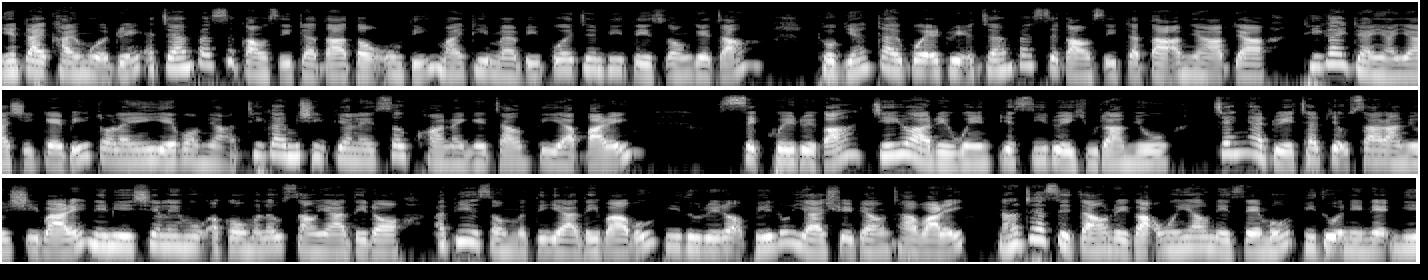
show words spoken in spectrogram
ရင်းတိုက်ခိုက်မှုအတွင်းအကြမ်းဖက်စစ်ကောင်စီတပ်သား3ဦးသည်မိုင်းထိမှန်ပြီးပွဲချင်းပြီးသေဆုံးခဲ့ကြောင်းထို့ပြင်တိုက်ပွဲအတွင်းအကြမ်းဖက်စစ်ကောင်စီတပ်သားအများအပြားထိခိုက်ဒဏ်ရာရရှိခဲ့ပြီးတော်လိုင်းရဲဘော်များထိခိုက်မရှိပြန်လည်ဆုတ်ခွာနိုင်ခဲ့ကြောင်းသိရပါတယ်။စစ်ခွေးတွေကကြေးရွာတွေဝင်ပစ္စည်းတွေယူတာမျိုး ကျက်ငတ်တွေချက်ပြုတ်စားတာမျိုးရှိပါတယ်။နေမြေရှင်းလင်းမှုအကုန်မလုပ်ဆောင်ရသေးတော့အပြည့်စုံမသိရသေးပါဘူး။ပြည်သူတွေတော့ဘေးလွတ်ရာရွှေ့ပြောင်းထားပါတယ်။နောက်ထပ်စစ်ကြောင်းတွေကဝင်ရောက်နေစေမို့ပြည်သူအနေနဲ့မြေ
